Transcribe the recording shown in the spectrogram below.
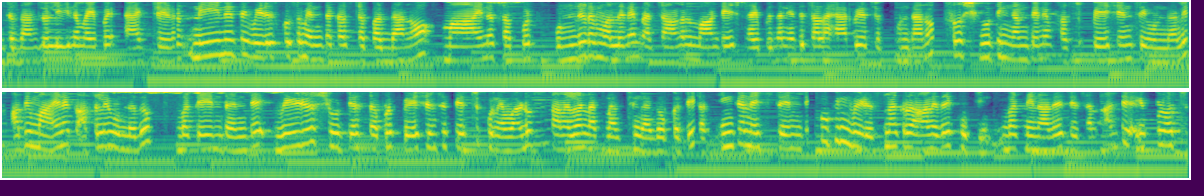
ఇంకా దాంట్లో లీనం అయిపోయి యాక్ట్ చేయడం. నేనైతే వీడియోస్ కోసం ఎంత కష్టపడ్డానో మా ఆయన సపోర్ట్ ఉండడం వల్లనే నా ఛానల్ మాంటేషన్ అయిపోయిందని అయితే చాలా హ్యాపీగా చెప్పుకుంటాను. సో షూటింగ్ అంటేనే ఫస్ట్ పేషెన్సీ ఉండాలి. అది మా ఆయనకు అసలే ఉండదు. బట్ ఏంటంటే వీడియోస్ షూట్ చేసేటప్పుడు పేషెన్స్ తెచ్చుకునేవాడు. తనలో నాకు నచ్చింది అది ఒకటి ఇంకా నెక్స్ట్ ఏంటి? కుకింగ్ వీడియోస్ నాకు రానిదే కుకింగ్ బట్ నేను అదే చేశాను. అంటే ఇప్పుడు వచ్చి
